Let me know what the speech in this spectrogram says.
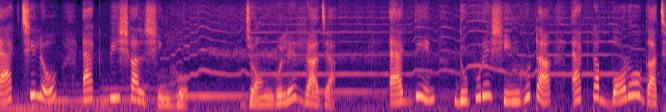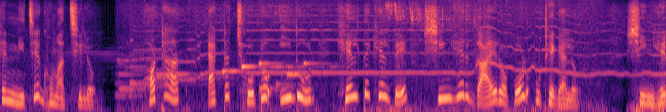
এক ছিল এক বিশাল সিংহ, জঙ্গলের রাজা। একদিন দুপুরে সিংহটা একটা বড় গাছের নিচে ঘুমাচ্ছিল। হঠাৎ একটা ছোট ইঁদুর খেলতে খেলতে সিংহের গায়ের ওপর উঠে গেল। সিংহের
